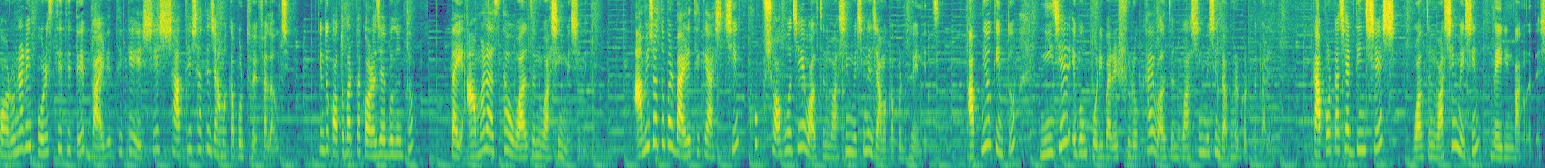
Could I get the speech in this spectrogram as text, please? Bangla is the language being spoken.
করোনার এই পরিস্থিতিতে বাইরে থেকে এসে সাথে সাথে জামা কাপড় ধুয়ে ফেলা উচিত। কিন্তু কতবার তা করা যায় বলুন তো? তাই আমার আস্থা ওয়ালটন ওয়াশিং মেশিনে। আমি যতবার বাইরে থেকে আসছি, খুব সহজে ওয়ালটন ওয়াশিং মেশিনে জামা কাপড় ধুয়ে নিচ্ছি। আপনিও কিন্তু নিজের এবং পরিবারের সুরক্ষায় ওয়ালটন ওয়াশিং মেশিন ব্যবহার করতে পারেন। কাপড় কাচার দিন শেষ, Walton washing machine made in Bangladesh.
